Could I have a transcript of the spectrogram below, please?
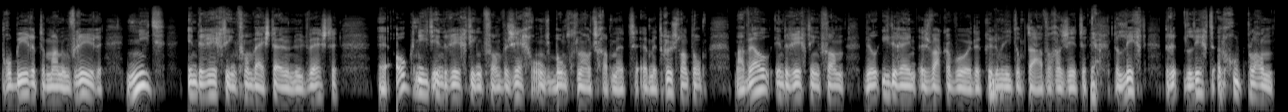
proberen te manoeuvreren. Niet in de richting van wij steunen nu het Westen. Eh, ook niet in de richting van we zeggen ons bondgenootschap met, eh, met Rusland op. Maar wel in de richting van wil iedereen zwakker worden? Kunnen we niet op tafel gaan zitten? Er, ligt, er, ligt een goed plan.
